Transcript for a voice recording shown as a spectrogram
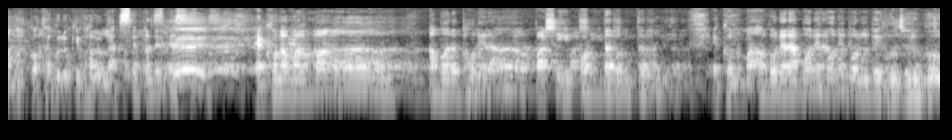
আমার কথাগুলো কি ভালো লাগছে আপনাদের কাছে? এখন আমার মা আমার বোনেরা পাশেই পর্দার অন্তরালে। এখন মা বোনেরা মনে মনে বলবে, হুজুর গো,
